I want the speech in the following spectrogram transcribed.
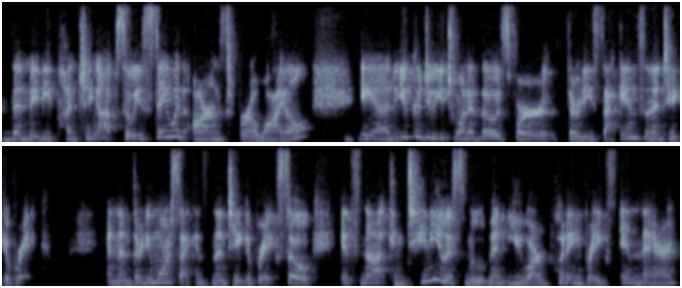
Then maybe punching up. So we stay with arms for a while. Mm-hmm. And you could do each one of those for 30 seconds and then take a break and then 30 more seconds and then take a break. So it's not continuous movement. You are putting breaks in there,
